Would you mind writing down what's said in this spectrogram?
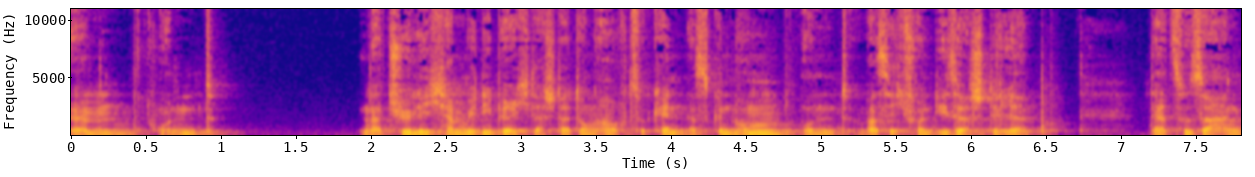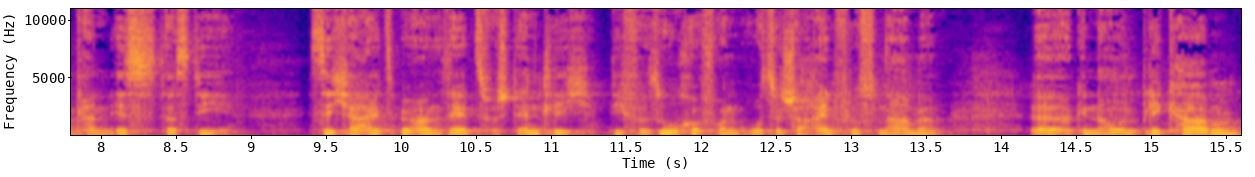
Ähm, und natürlich haben wir die Berichterstattung auch zur Kenntnis genommen. Und was ich von dieser Stelle dazu sagen kann, ist, dass die Sicherheitsbehörden selbstverständlich die Versuche von russischer Einflussnahme äh, genau im Blick haben.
